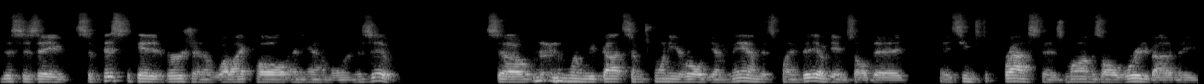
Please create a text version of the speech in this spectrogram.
this is a sophisticated version of what I call an animal in the zoo. So when we've got some 20 year old young man that's playing video games all day and he seems depressed and his mom is all worried about him and he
